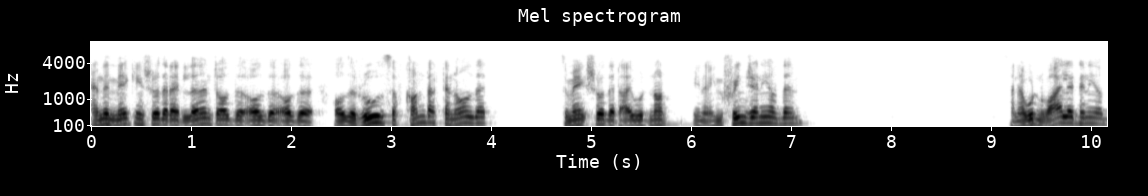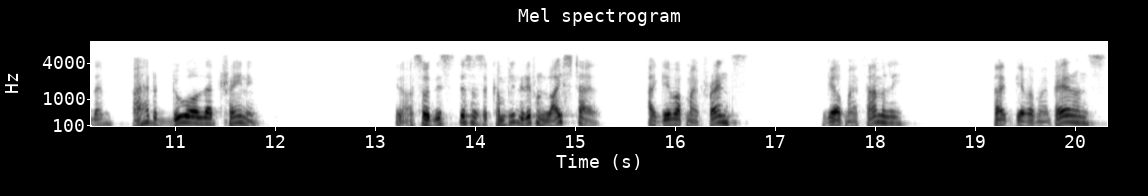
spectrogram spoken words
and then making sure that I'd learned all the all the all the all the rules of conduct and all that to make sure that I would not you know infringe any of them and I wouldn't violate any of them. I had to do all that training. You know, so this this is a completely different lifestyle. I gave up my friends, gave up my family, I gave up my parents,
